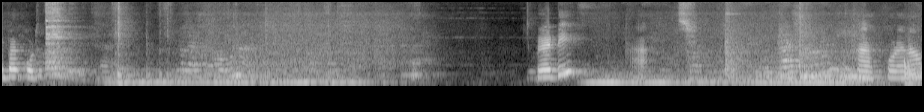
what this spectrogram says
এইবার করতে রেডি আচ্ছা। হ্যাঁ করে নাও।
